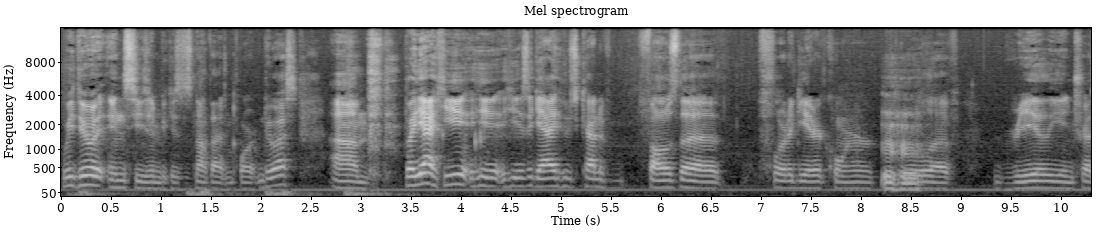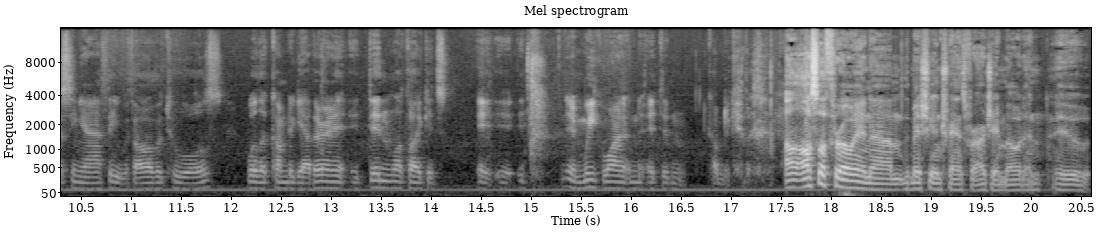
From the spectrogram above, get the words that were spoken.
we do it in season because it's not that important to us. Um, but yeah, he he he is a guy who's kind of follows the Florida Gator corner mm-hmm. rule of really interesting athlete with all the tools. Will it come together? And it, it didn't look like it's it, it, it, in week one. It didn't come together. I'll also throw in um, the Michigan transfer R.J. Moten, who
